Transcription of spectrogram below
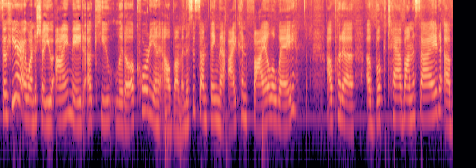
So here I want to show you I made a cute little accordion album. And this is something that I can file away I'll put a, a book tab on the side, a,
